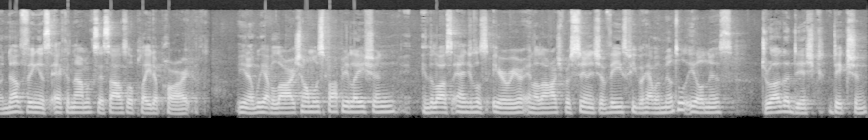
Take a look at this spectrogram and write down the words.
another thing is economics that's also played a part. You know, we have a large homeless population in the Los Angeles area, and a large percentage of these people have a mental illness, drug addiction,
